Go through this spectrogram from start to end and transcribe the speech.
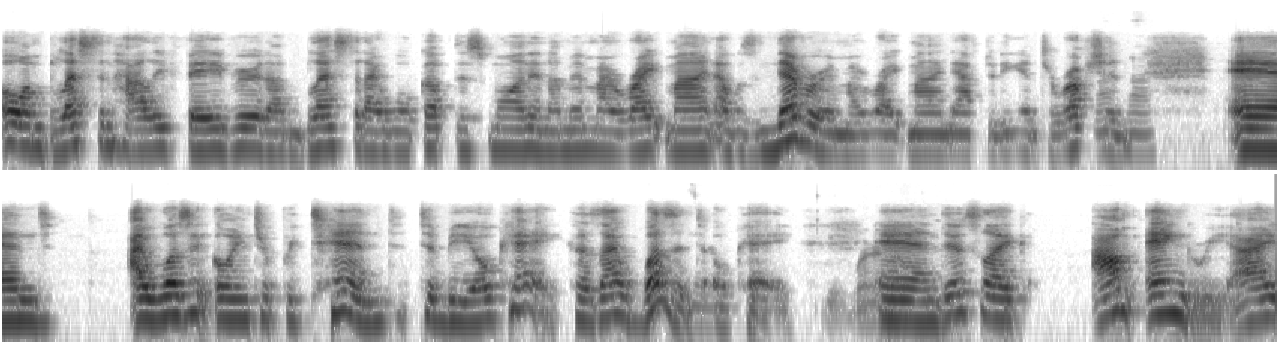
oh i'm blessed and highly favored. I'm blessed that i woke up this morning. I'm in my right mind. I was never in my right mind after the interruption mm-hmm. and i wasn't going to pretend to be okay because i wasn't okay. And it's like I'm angry. I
